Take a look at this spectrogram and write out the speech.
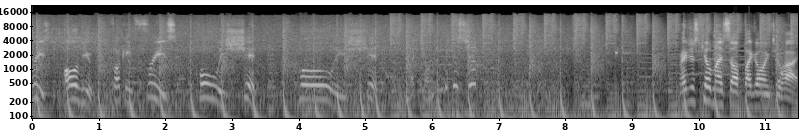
Freeze! All of you! Fucking freeze! Holy shit! Holy shit! Am I killing you with this shit? I just killed myself by going too high.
